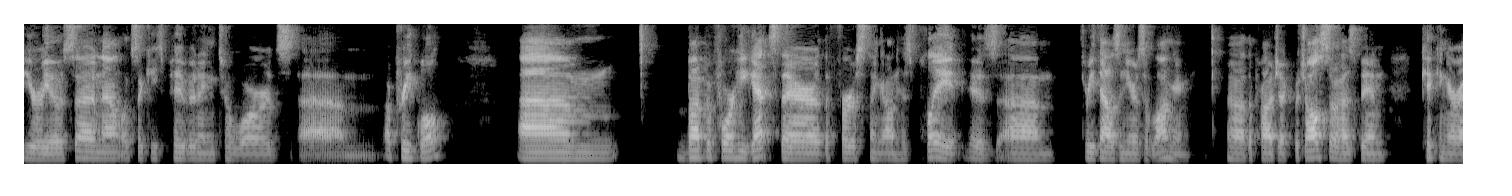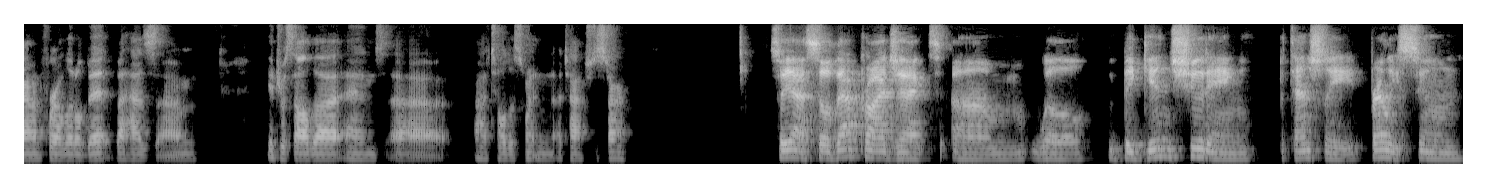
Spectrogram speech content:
Furiosa, and now it looks like he's pivoting towards um, a prequel. Um, but before he gets there, the first thing on his plate is um, 3,000 Years of Longing, uh, the project, which also has been kicking around for a little bit, but has um, Idris Elba and uh, uh, Tilda Swinton attached to star. So yeah, so that project um, will begin shooting potentially fairly soon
